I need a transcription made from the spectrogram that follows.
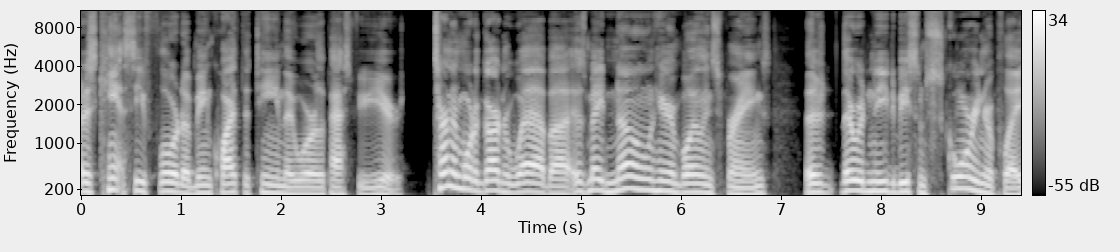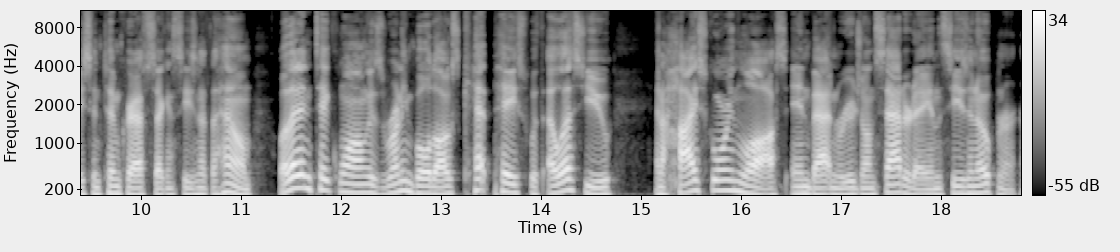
I just can't see Florida being quite the team they were the past few years. Turning more to Gardner Webb, uh, it was made known here in Boiling Springs that there would need to be some scoring replaced in Tim Craft's second season at the helm. Well, that didn't take long as the running Bulldogs kept pace with LSU and a high scoring loss in Baton Rouge on Saturday in the season opener.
